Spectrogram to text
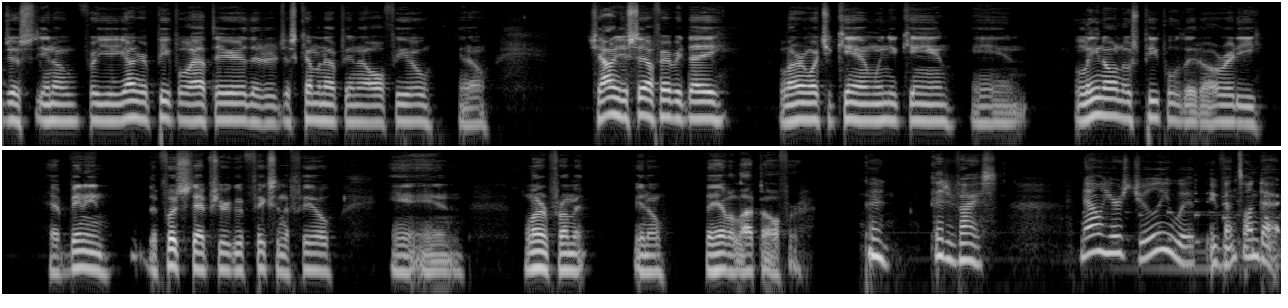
just you know for you younger people out there that are just coming up in the oil field you know challenge yourself every day learn what you can when you can, and lean on those people that already have been in the footsteps you're fixing to fill, and, and learn from it. You know, they have a lot to offer. Good, good advice. Now here's Julie with events on deck.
